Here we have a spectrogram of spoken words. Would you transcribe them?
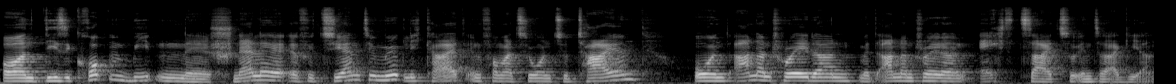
Und diese Gruppen bieten eine schnelle, effiziente Möglichkeit, Informationen zu teilen und anderen Tradern, mit anderen Tradern Echtzeit zu interagieren.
